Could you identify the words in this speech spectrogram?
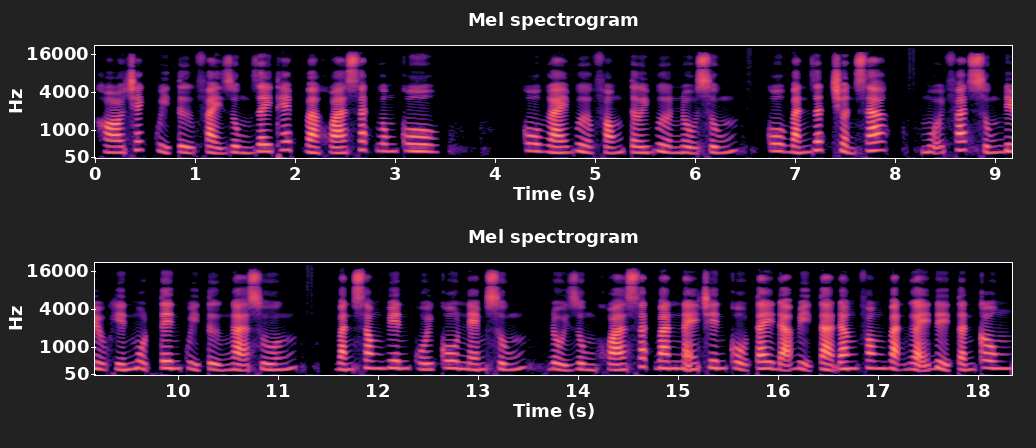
khó trách quỷ tử phải dùng dây thép và khóa sắt vông cô. Cô gái vừa phóng tới vừa nổ súng, cô bắn rất chuẩn xác, Mỗi phát súng đều khiến một tên quỷ tử ngã xuống. Bắn xong viên cuối cô ném súng, đổi dùng khóa sắt ban nãy trên cổ tay đã bị tả Đăng Phong vặn gãy để tấn công.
